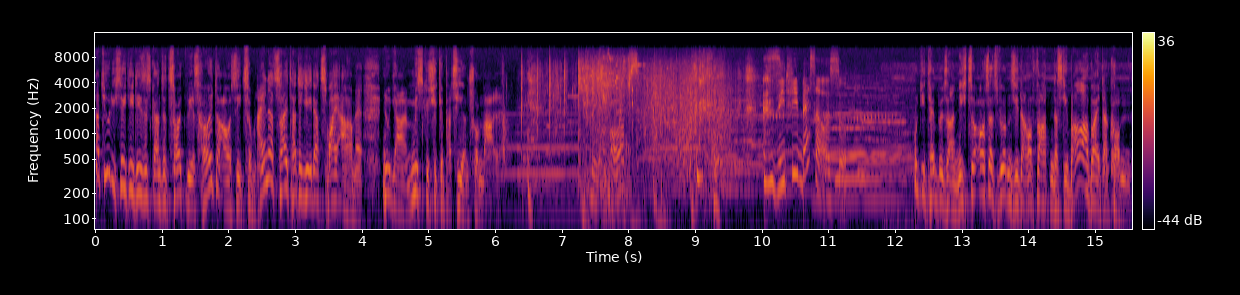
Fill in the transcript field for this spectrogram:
Natürlich seht ihr dieses ganze Zeug, wie es heute aussieht. Zu meiner Zeit hatte jeder zwei Arme. Nun ja, Missgeschicke passieren schon mal. Ups. Sieht viel besser aus so. Und die Tempel sahen nicht so aus, als würden sie darauf warten, dass die Bauarbeiter kommen.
